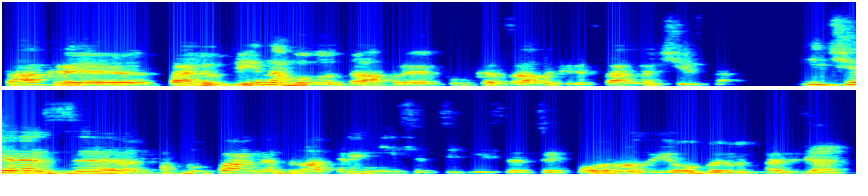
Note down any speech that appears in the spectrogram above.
так, е, та людина молода, про яку казали кристально чиста. І через е, буквально 2-3 місяці після цих погроз його беруть на взятку.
